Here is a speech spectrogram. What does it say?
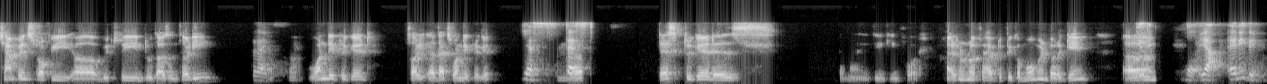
Champions Trophy uh, victory in 2013. Right. Uh, one day cricket, sorry, uh, that's one day cricket. Yes, uh, test. test cricket is, am I thinking for? I don't know if I have to pick a moment or a game. Um, yeah, anything.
